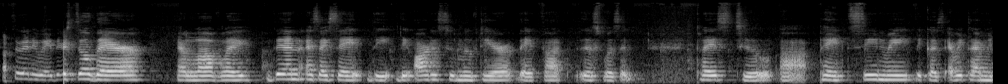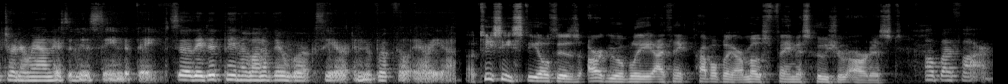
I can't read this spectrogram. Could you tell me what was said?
so anyway, they're still there. They're lovely. Then, as I say, the, the artists who moved here, they thought this was a place to uh, paint scenery because every time you turn around, there's a new scene to paint. So they did paint a lot of their works here in the Brookville area. Uh, T.C. Steeles is arguably, I think, probably our most famous Hoosier artist. Oh, by far.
